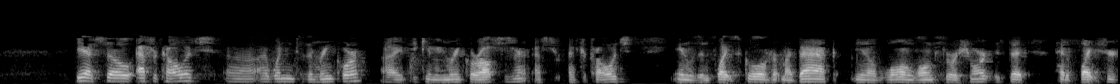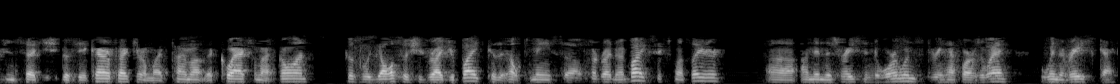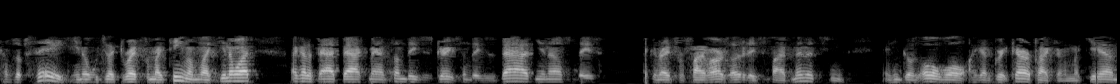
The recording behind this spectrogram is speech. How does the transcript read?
Yeah. So after college, uh, I went into the Marine Corps. I became a Marine Corps officer after after college, and was in flight school. Hurt my back. You know, long long story short is that I had a flight surgeon said you should go see a chiropractor. I'm like, time out, they're quacks. I'm not going. Because well, you also should ride your bike because it helped me. So I started riding my bike. Six months later, uh, I'm in this race in New Orleans, three and a half hours away. Win the race. Guy comes up, says, hey, you know, would you like to ride for my team? I'm like, you know what? I got a bad back, man. Some days is great, some days is bad. You know, some days I can ride for five hours, other days five minutes. And and he goes, oh well, I got a great chiropractor. I'm like, yeah,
